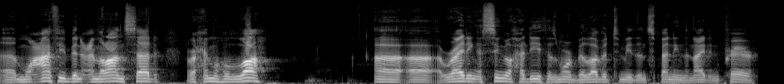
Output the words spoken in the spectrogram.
Uh, Mu'afi bin Imran said, Rahimahullah, uh, uh, writing a single hadith is more beloved to me than spending the night in prayer.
